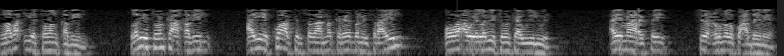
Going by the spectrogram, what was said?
laba iyo toban qabiil. Laba iyo tobankaa qabiil ayay ku abtirsadaan marka reer banu israa'iil oo waxa weye labiyo tobankaa wiil wey ayay maaragtay sida culummadu ku caddaynayaan.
